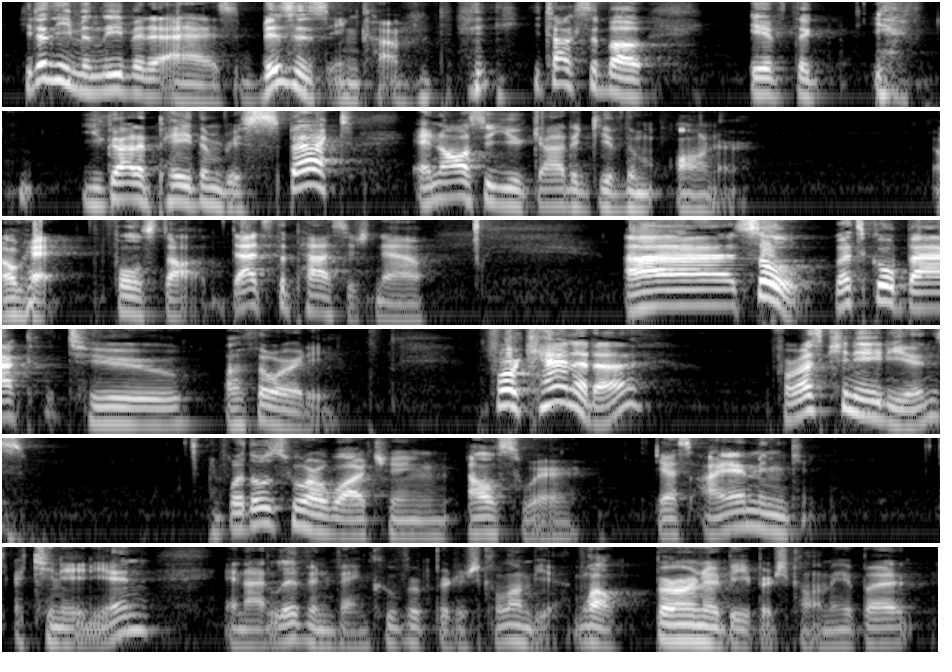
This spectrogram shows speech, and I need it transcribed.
He doesn't even leave it as business income. he talks about if the if you got to pay them respect and also you got to give them honor. Okay, full stop. That's the passage now. Uh, so let's go back to authority. For Canada, for us Canadians, for those who are watching elsewhere, yes, I am in, a Canadian and I live in Vancouver, British Columbia. Well, Burnaby, British Columbia, but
